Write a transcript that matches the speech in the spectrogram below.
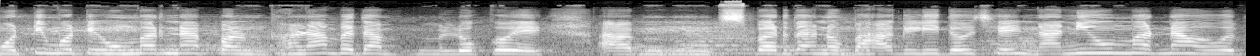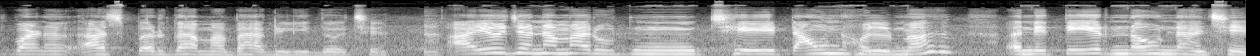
મોટી મોટી ઉંમરના પણ ઘણા બધા લોકોએ આ સ્પર્ધાનો ભાગ લીધો છે. નાની ઉંમરના હોય પણ આ સ્પર્ધામાં ભાગ લીધો છે. આયોજન અમારું છે, ટાઉન હોલમાં અને તેર નવના છે.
